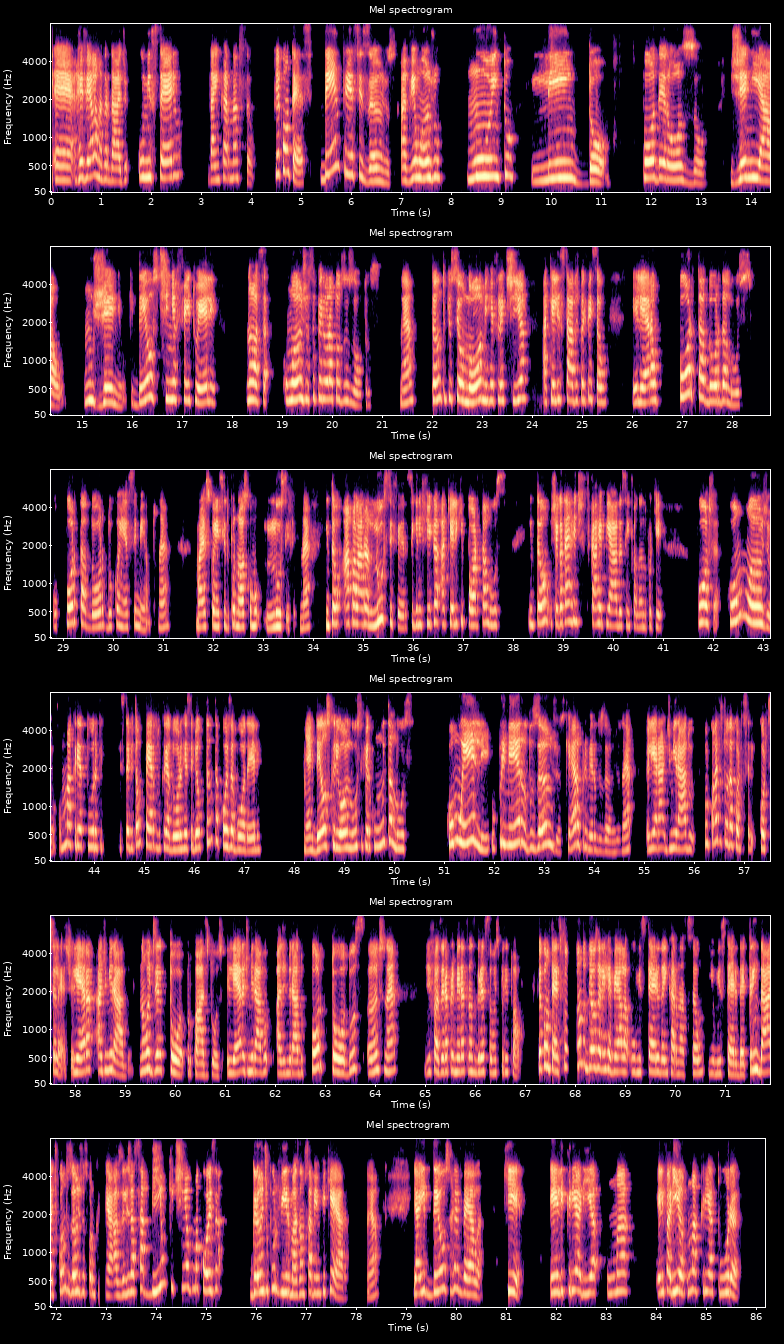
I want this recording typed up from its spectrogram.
é, revela, na verdade, o mistério da encarnação. O que acontece? Dentre esses anjos havia um anjo muito lindo, poderoso, genial, um gênio, que Deus tinha feito ele, nossa, um anjo superior a todos os outros, né? Tanto que o seu nome refletia aquele estado de perfeição. Ele era o portador da luz, o portador do conhecimento, né? Mais conhecido por nós como Lúcifer, né? Então, a palavra Lúcifer significa aquele que porta a luz. Então, chega até a gente ficar arrepiado assim falando, porque, poxa, como um anjo, como uma criatura que esteve tão perto do Criador, recebeu tanta coisa boa dele, né? Deus criou Lúcifer com muita luz como ele, o primeiro dos anjos, que era o primeiro dos anjos, né? Ele era admirado por quase toda a corte, celeste. Ele era admirado. Não vou dizer to, por quase todos. Ele era admirado, admirado por todos antes, né, de fazer a primeira transgressão espiritual. O que acontece? Quando Deus ali revela o mistério da encarnação e o mistério da trindade, quando os anjos foram criados, eles já sabiam que tinha alguma coisa grande por vir, mas não sabiam o que, que era, né? E aí Deus revela que ele criaria uma, ele faria uma criatura,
